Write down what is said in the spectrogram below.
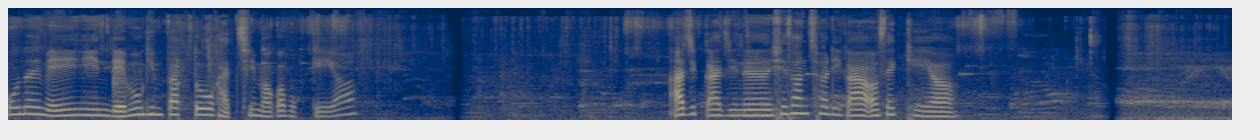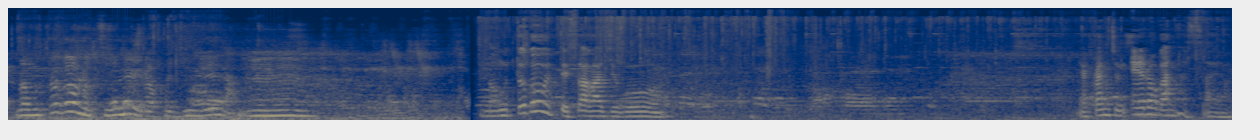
오늘 메인인 네모김밥도 같이 먹어볼게요. 아직까지는 시선 처리가 어색해요. 너무 뜨거우면 비밀이라 그 비밀나. 음, 너무 뜨거울 때 싸가지고 약간 좀 에러가 났어요.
